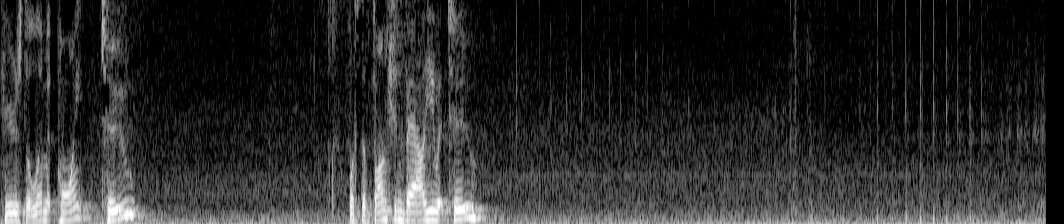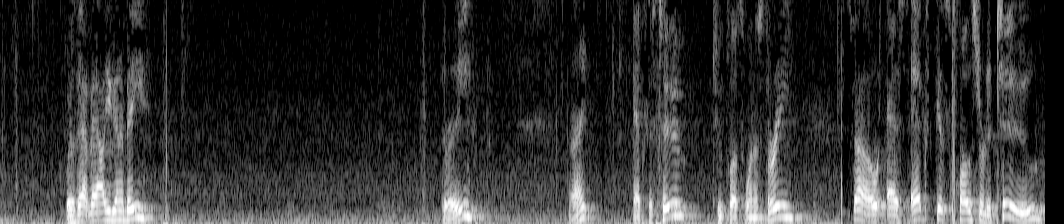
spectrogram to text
Here's the limit point, 2. What's the function value at 2? What is that value going to be? 3. Right? X is 2. 2 plus 1 is 3. So as x gets closer to 2,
